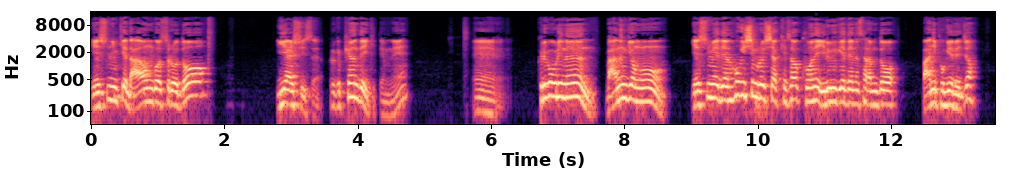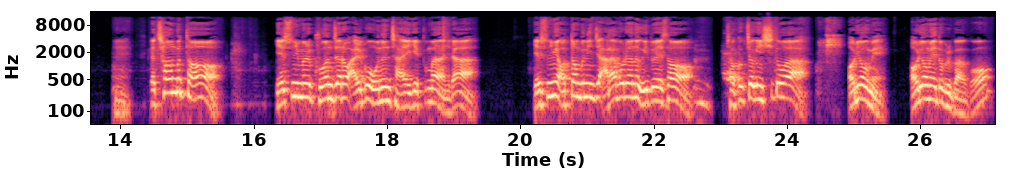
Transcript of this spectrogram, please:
예수님께 나온 것으로도 이해할 수 있어요. 그렇게 표현되어 있기 때문에. 예. 그리고 우리는 많은 경우 예수님에 대한 호기심으로 시작해서 구원에 이르게 되는 사람도 많이 보게 되죠. 예. 그러니까 처음부터 예수님을 구원자로 알고 오는 자에게뿐만 아니라 예수님이 어떤 분인지 알아보려는 의도에서 적극적인 시도와 어려움에 어려움에도 불구하고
